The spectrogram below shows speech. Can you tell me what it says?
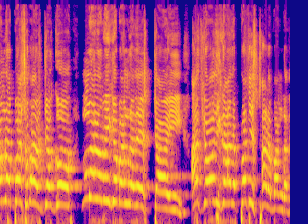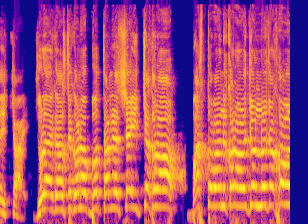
আমরা বসবাসযোগ্য, মানবিক বাংলাদেশ চাই, আজকে অধিকার প্রতিষ্ঠার বাংলাদেশ চাই। জুলাই আগস্টে গণ অভ্যুত্থানের সেই চেতনা বাস্তবায়ন করার জন্য যখন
